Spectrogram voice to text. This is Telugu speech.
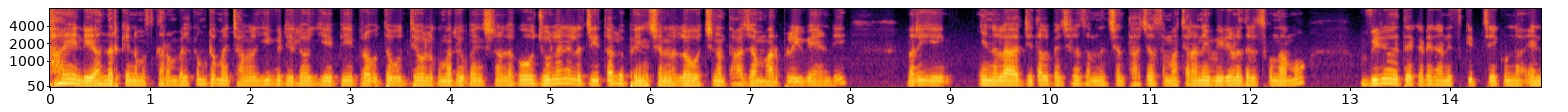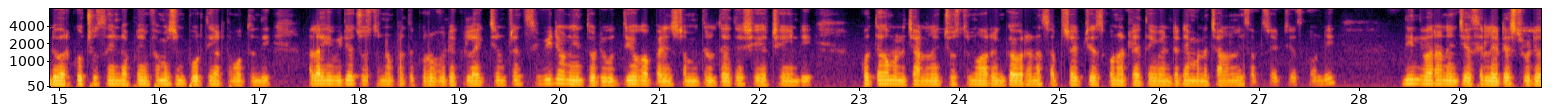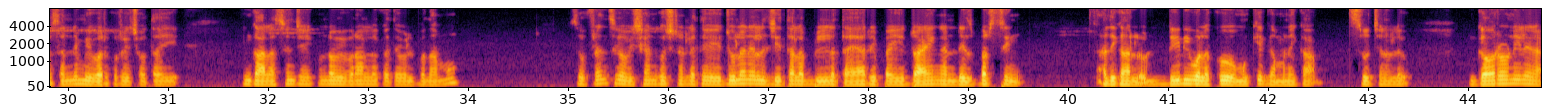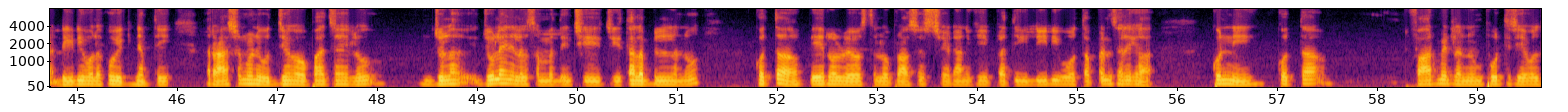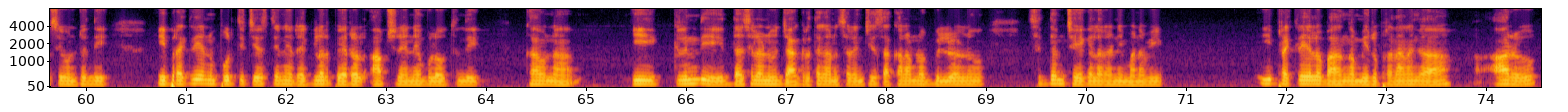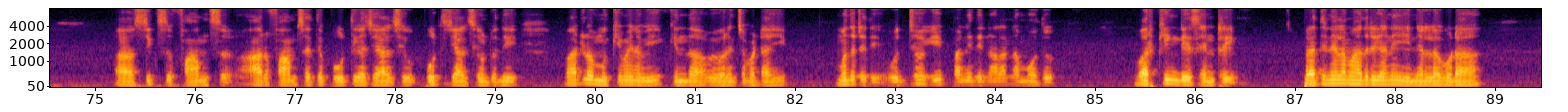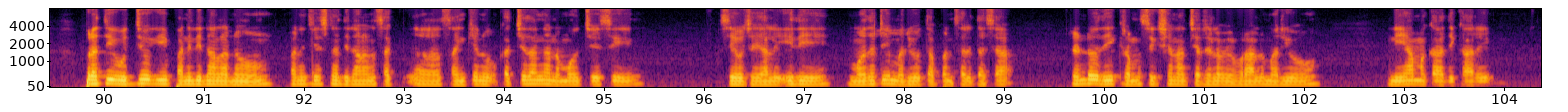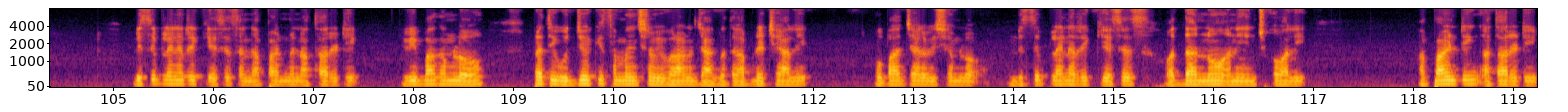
హాయ్ అండి. అందరికీ నమస్కారం. Welcome to my channel. ఈ వీడియోలో ఏపీ ప్రభుత్వ ఉద్యోగులకు మరియు పెన్షనర్లకు జూలై నెల జీతాలు, పెన్షన్లలో వచ్చిన తాజా మార్పులు ఇవే అండి. మరి ఈ నెల జీతాలు, పెన్షన్‌లకు సంబంధించిన తాజా సమాచారాన్ని వీడియోలో తెలుసుకుందాము. వీడియో అయితే ఎక్కడే కానీ స్కిప్ చేయకుండా ఎండ్ వరకు చూసేయండి. అప్పుడు ఇన్ఫర్మేషన్ పూర్తిగా అర్థమవుతుంది. అలాగే వీడియో చూస్తున్న ప్రతి ఒక్కరు వీడియోకి లైక్ చేయండి ఫ్రెండ్స్. వీడియోని తోటి ఉద్యోగ, పెన్షన్ మిత్రులతో అయితే షేర్ చేయండి. కొత్తగా మన ఛానల్‌ని చూస్తున్నవారు ఇంకా ఎవరైనా సబ్స్క్రైబ్ చేసుకున్నట్లయితే వెంటనే మన ఛానల్‌ని సబ్స్క్రైబ్ చేసుకోండి. దీని ద్వారా నేను చేసే లేటెస్ట్ వీడియోస్ అన్నీ మీ వరకు రీచ్ అవుతాయి. ఇంకా ఆలస్యం చేయకుండా వివరాల్లోకి అయితే వెళ్ళిపోదాము. సో ఫ్రెండ్స్ ఇక విషయానికి వచ్చినట్లయితే జూలై నెల జీతాల బిల్లుల తయారీపై డ్రాయింగ్ అండ్ డిస్బర్సింగ్ అధికారులు డీడీఓలకు ముఖ్య గమనిక, సూచనలు. గౌరవనీయులైన డీడీఓలకు విజ్ఞప్తి. రాష్ట్రంలోని ఉద్యోగ, ఉపాధ్యాయులు జులై జూలై నెలకు సంబంధించి జీతాల బిల్లులను కొత్త పేరోల్ వ్యవస్థలో ప్రాసెస్ చేయడానికి ప్రతి డీడీఓ తప్పనిసరిగా కొన్ని కొత్త ఫార్మేట్లను పూర్తి చేయవలసి ఉంటుంది. ఈ ప్రక్రియను పూర్తి చేస్తేనే రెగ్యులర్ పేరోల్ ఆప్షన్ ఎనేబుల్ అవుతుంది. కావున ఈ క్రింది దశలను జాగ్రత్తగా అనుసరించి సకాలంలో బిల్లులను సిద్ధం చేయగలరని మనవి. ఈ ప్రక్రియలో భాగంగా మీరు ప్రధానంగా 6 ఆహ్, 6 ఫార్మ్స్ 6 ఫార్మ్స్ అయితే పూర్తిగా చేయాల్సి పూర్తి చేయాల్సి ఉంటుంది. వాటిలో ముఖ్యమైనవి కింద వివరించబడ్డాయి. మొదటిది ఉద్యోగి పని దినాల నమోదు. Working days entry. ప్రతి నెల మాదిరిగానే ఈ నెలలో కూడా ప్రతి ఉద్యోగి పని దినాలను, పనిచేసిన దినాలను సంఖ్యను ఖచ్చితంగా నమోదు చేసి సేవ్ చేయాలి. ఇది మొదటి మరియు తప్పనిసరి దశ. రెండోది క్రమశిక్షణ చర్యల వివరాలు మరియు నియామకాధికారి disciplinary cases and appointment authority విభాగంలో ప్రతి ఉద్యోగికి సంబంధించిన వివరాలను జాగ్రత్తగా అప్డేట్ చేయాలి. ఉపాధ్యాయుల విషయంలో డిసిప్లినరీ కేసెస్ వద్ద నో అని ఎంచుకోవాలి. అపాయింటింగ్ అథారిటీ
